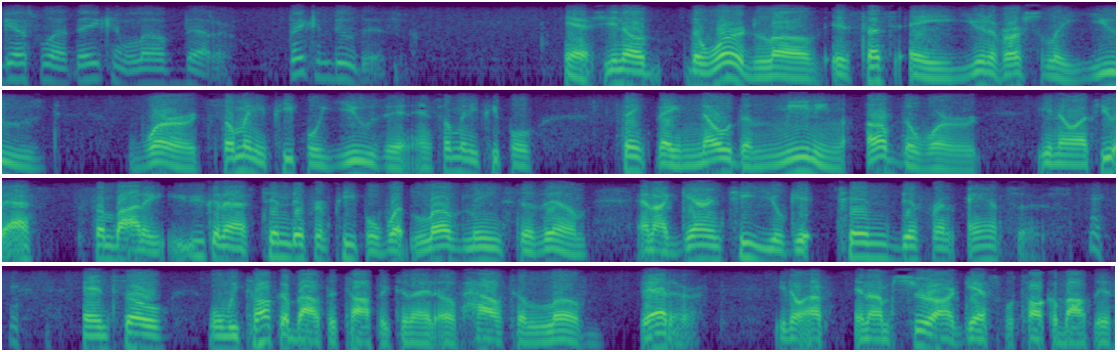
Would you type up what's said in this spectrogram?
guess what? They can love better. They can do this. Yes, you know, the word love is such a universally used word. So many people use it, and so many people think they know the meaning of the word. You know, if you ask somebody, you can ask 10 different people what love means to them, and I guarantee you'll get 10 different answers. and so when we talk about the topic tonight of how to love better, you know, I've, and I'm sure our guests will talk about this,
